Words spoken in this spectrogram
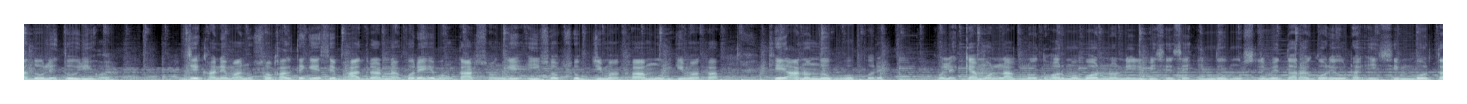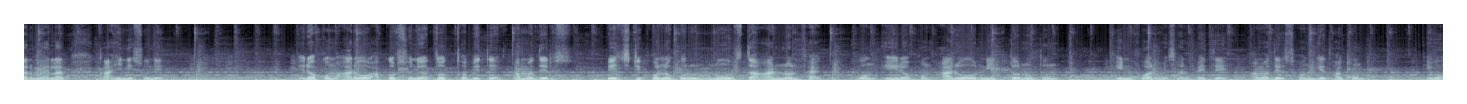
আদলে তৈরি হয়, যেখানে মানুষ সকাল থেকে এসে ভাত রান্না করে এবং তার সঙ্গে এই সব সবজি মাখা, মুরগি মাখা খেয়ে আনন্দ উপভোগ করে। তাহলে কেমন লাগল? ধর্ম, বর্ণ, নির্বিশেষে হিন্দু, মুসলিমের দ্বারা গড়ে ওঠা এই সিম্বর্তার মেলার কাহিনী শুনে। এরকম আরও আকর্ষণীয় তথ্য পেতে আমাদের পেজটি ফলো করুন নোজ দ্য আননোন ফ্যাক্ট এবং এই রকম আরও নিত্য নতুন ইনফরমেশান পেতে আমাদের সঙ্গে থাকুন এবং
